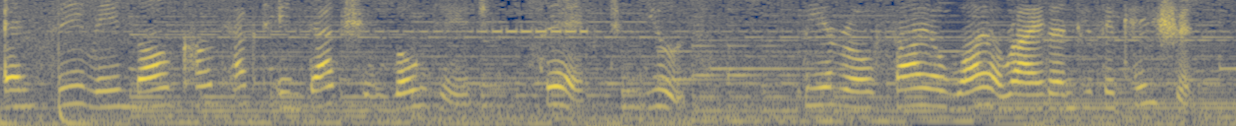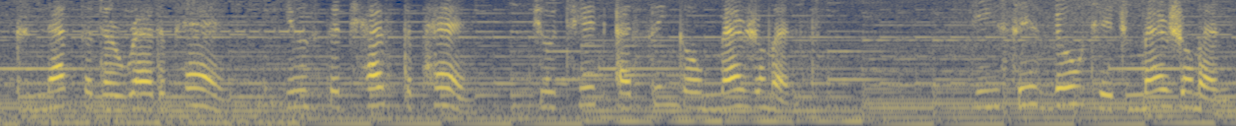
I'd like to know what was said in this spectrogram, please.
And NCV non-contact induction voltage, safe to use. Zero firewire identification. Connect the red pin. Use the test pin to take a single measurement. DC voltage measurement.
